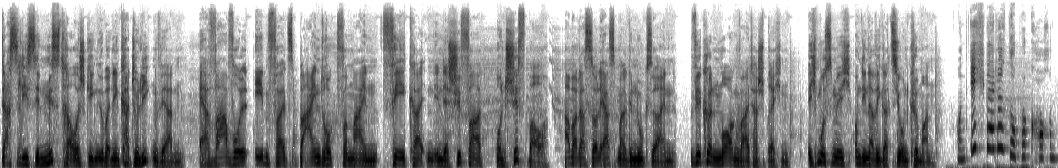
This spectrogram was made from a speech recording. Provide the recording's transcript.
Das ließ ihn misstrauisch gegenüber den Katholiken werden. Er war wohl ebenfalls beeindruckt von meinen Fähigkeiten in der Schifffahrt und Schiffbau. Aber das soll erstmal genug sein. Wir können morgen weitersprechen. Ich muss mich um die Navigation kümmern. Und ich werde Suppe kochen.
